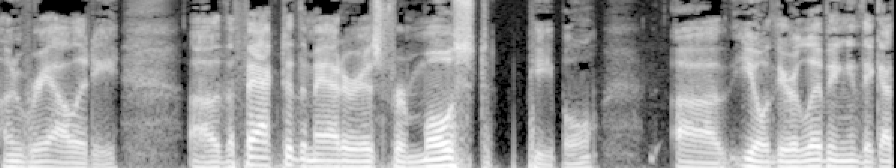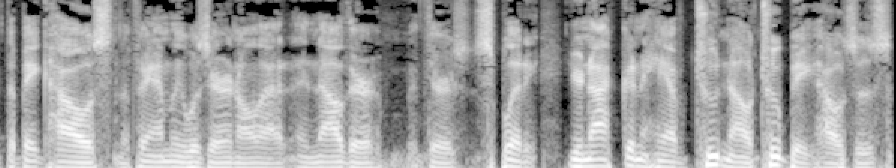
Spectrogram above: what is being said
a reality. Uh, the fact of the matter is, for most people, uh, you know, they're living, they got the big house and the family was there and all that, and now they're they're splitting. You're not going to have two now two big houses.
